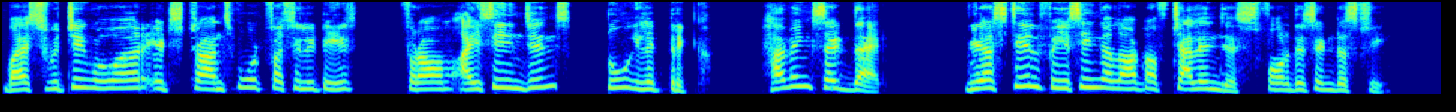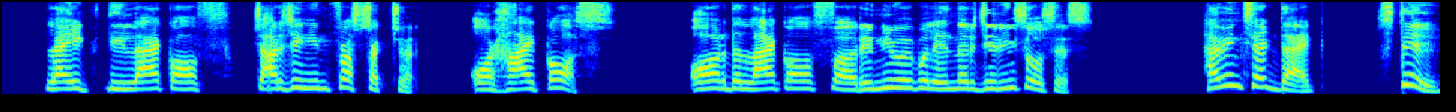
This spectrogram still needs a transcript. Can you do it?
by switching over its transport facilities from IC engines to electric. Having said that, we are still facing a lot of challenges for this industry, like the lack of charging infrastructure or high costs, or the lack of uh, renewable energy resources. Having said that, still,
